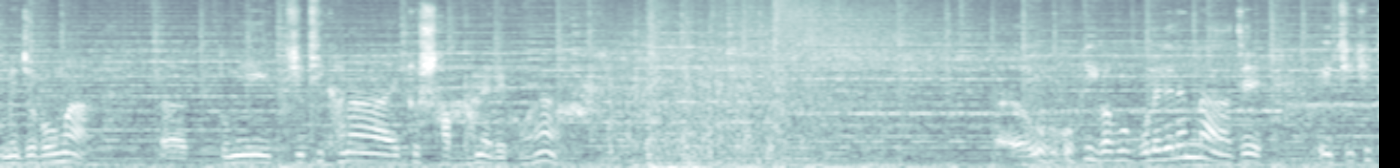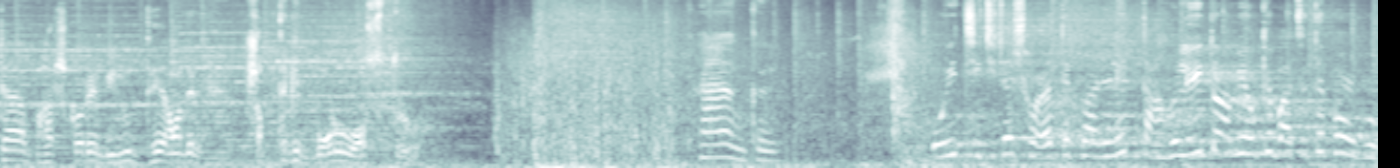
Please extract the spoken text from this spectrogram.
মেজ বৌমা তুমি এই চিঠিখানা একটু সাবধানে রেখো হ্যাঁ? উকিলবাবু বলে গেলেন না যে এই চিঠিটা ভাস্করের বিরুদ্ধে আমাদের সব থেকে বড় অস্ত্র। হ্যাঁ আঙ্কেল। ওই চিঠিটা সরাতে পারলে তাহলেই তো আমি ওকে বাঁচাতে পারব।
